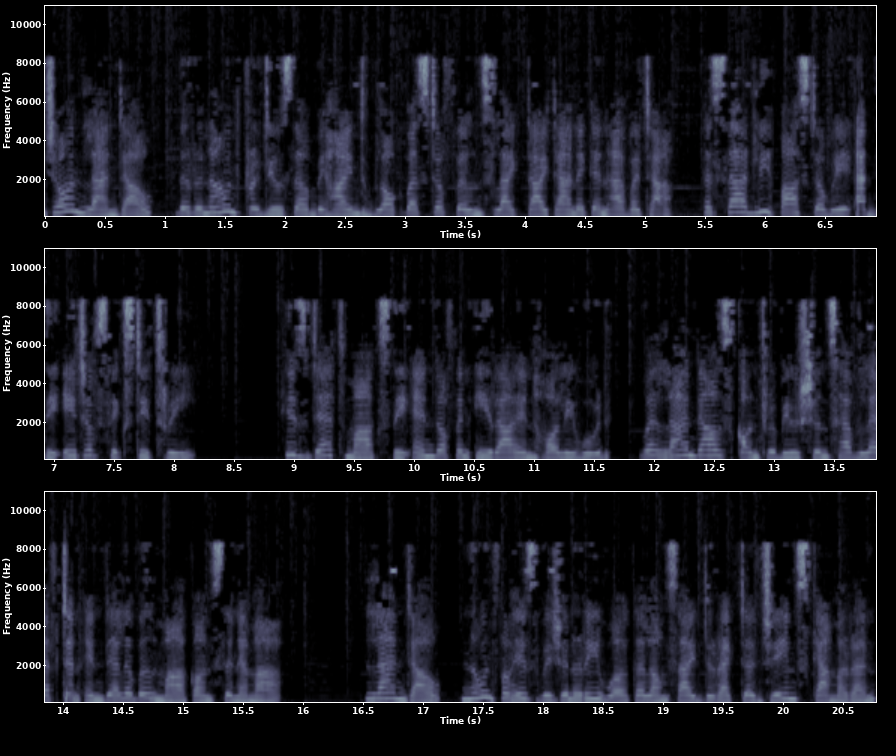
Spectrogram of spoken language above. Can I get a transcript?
Jon Landau, the renowned producer behind blockbuster films like Titanic and Avatar, has sadly passed away at the age of 63. His death marks the end of an era in Hollywood, where Landau's contributions have left an indelible mark on cinema. Landau, known for his visionary work alongside director James Cameron,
